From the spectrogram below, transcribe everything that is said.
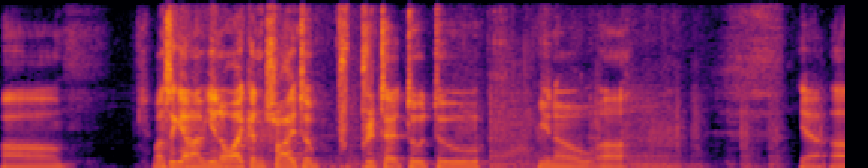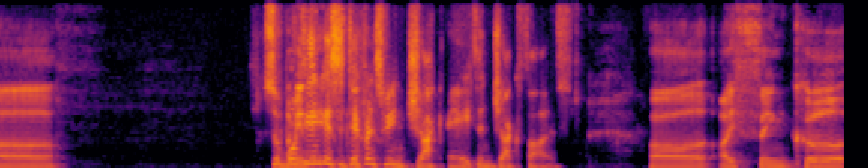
Um. Once again, I'm you know I can try to pretend to to you know uh, yeah. Uh, so what I mean, do you think is the difference between Jack eight and Jack five? Uh, I think uh,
